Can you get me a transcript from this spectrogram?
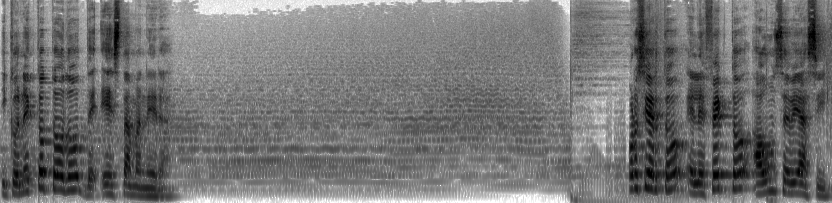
Y conecto todo de esta manera. Por cierto, el efecto aún se ve así.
